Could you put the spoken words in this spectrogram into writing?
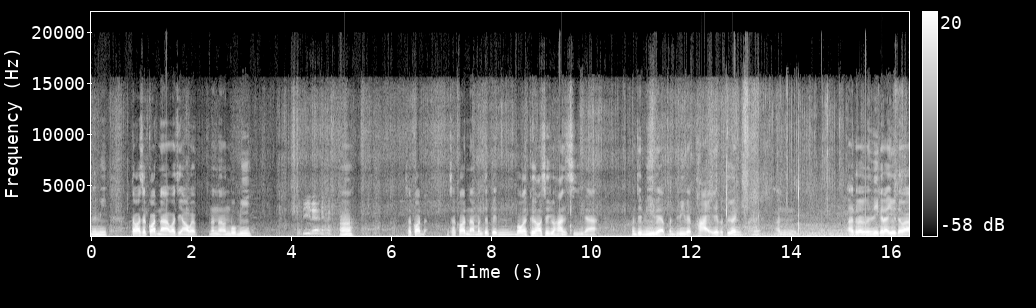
มันมีแต่ว่าสกอตนะว่าจะเอาแบบนั่นน่ะมันบ่มีดีแล้วนะฮะสกอตสกอตน่ะมันจะเป็นบอกกันคือเฮาซื้ออยู่ห้านซีน่ะมันจะมีแบบมันจะมีแบบถ่ายได้แบบคืออันอันอันอ่าแต่ว่าอันนี้ก็ได้อยู่แต่ว่า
